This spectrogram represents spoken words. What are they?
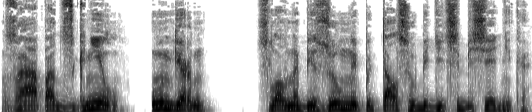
Запад сгнил, Унгерн, словно безумный, пытался убедить собеседника.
